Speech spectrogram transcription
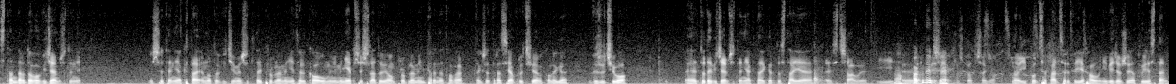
Standardowo widziałem, że ten. Jeszcze ten jak ta, no to widzimy, że tutaj problemy nie tylko u mnie, mnie prześladują, problemy internetowe. Także teraz ja wróciłem, kolegę wyrzuciło. E, tutaj widziałem, że ten jak Tiger dostaje e, strzały i No, e, faktycznie. wiedziałem troszkę od czego. No i Kunce Panzer wyjechał, nie wiedział, że ja tu jestem.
